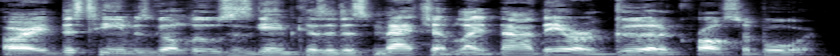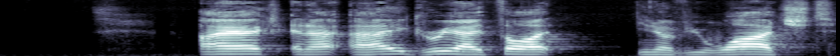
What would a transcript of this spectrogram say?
all right, this team is going to lose this game because of this matchup. Like, nah, they are good across the board. I and I, I agree. I thought, you know, if you watched,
